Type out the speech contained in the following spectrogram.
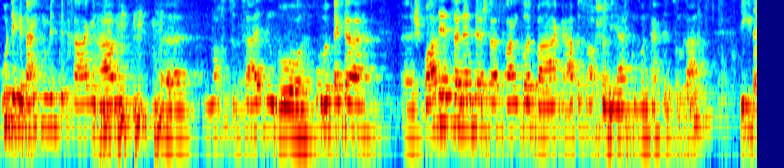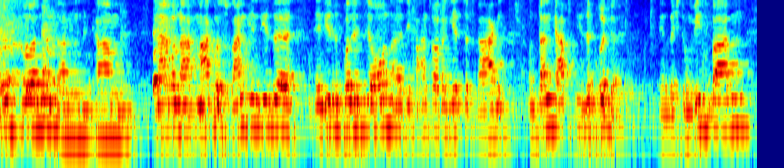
gute Gedanken mitgetragen haben. Äh, noch zu Zeiten, wo Uwe Becker äh, Sportdezernent der Stadt Frankfurt war, gab es auch schon die ersten Kontakte zum Land, die geknüpft wurden. Dann kam nach und nach Markus Frank in diese, in diese Position, äh, die Verantwortung hier zu tragen. Und dann gab es diese Brücke in Richtung Wiesbaden äh,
